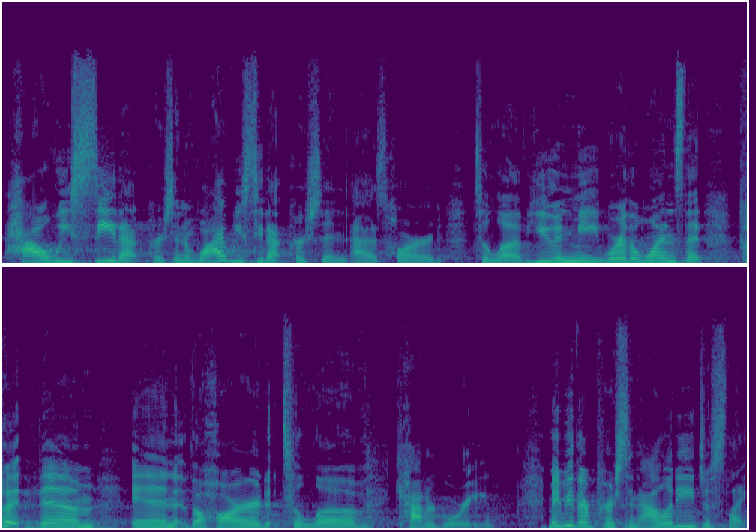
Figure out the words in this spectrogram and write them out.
how we see that person and why we see that person as hard to love. You and me, we're the ones that put them in the hard to love category. Maybe their personality just like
